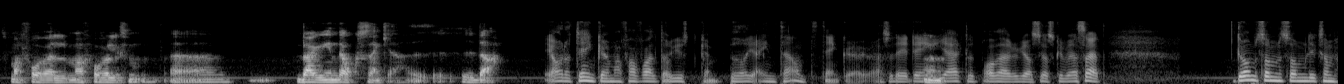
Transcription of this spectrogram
Så man får väl, man får väl liksom, äh, väga in det också, tänker jag, i, i det. Ja, då tänker jag man framförallt då just kan börja internt, tänker jag. Alltså det, det är en Mm. jäkligt bra väg att gå. Så jag skulle vilja säga att de som, som liksom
